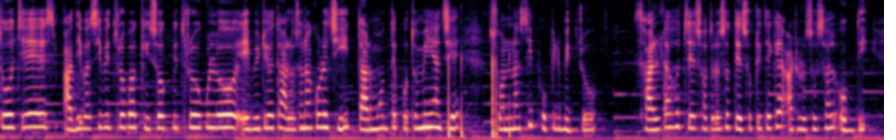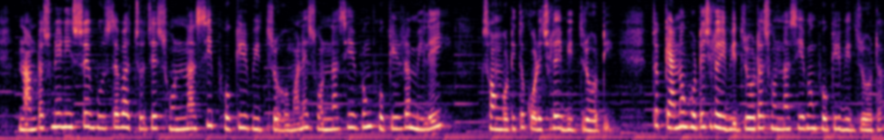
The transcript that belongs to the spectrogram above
তো যে আদিবাসী বিদ্রোহ বা কৃষক বিদ্রোহগুলো এই ভিডিওতে আলোচনা করেছি, তার মধ্যে প্রথমেই আছে সন্ন্যাসী ফকির বিদ্রোহ। সালটা হচ্ছে সতেরোশো তেষট্টি থেকে আঠেরোশো সাল অবধি। নামটা শুনে নিশ্চয়ই বুঝতে পারছ যে সন্ন্যাসী ফকির বিদ্রোহ মানে সন্ন্যাসী এবং ফকিররা মিলেই সংগঠিত করেছিল এই বিদ্রোহটি। তো কেন ঘটেছিল এই বিদ্রোহটা, সন্ন্যাসী এবং ফকির বিদ্রোহটা?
